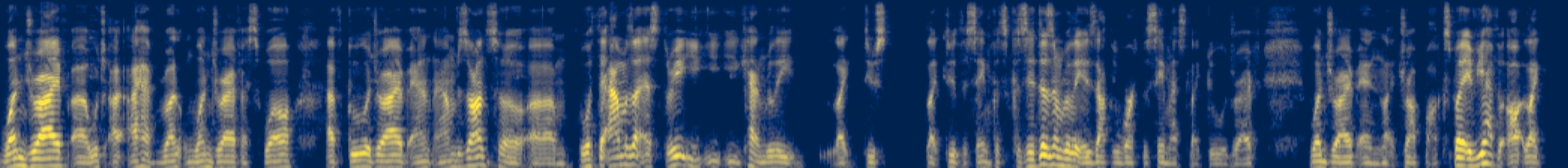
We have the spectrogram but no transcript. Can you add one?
OneDrive uh, which I, I have run OneDrive as well. I have Google Drive and Amazon. So um, with the Amazon S3 you, you, you can't really like do like do the same because because it doesn't really exactly work the same as like Google Drive, OneDrive, and like Dropbox. But if you have uh, like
